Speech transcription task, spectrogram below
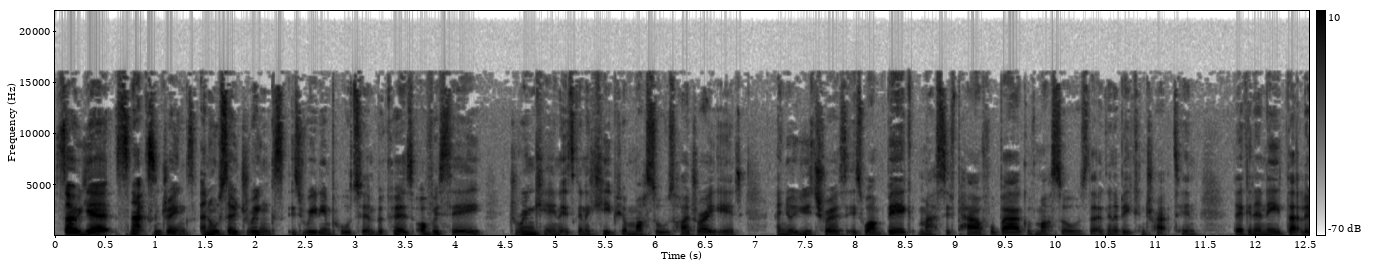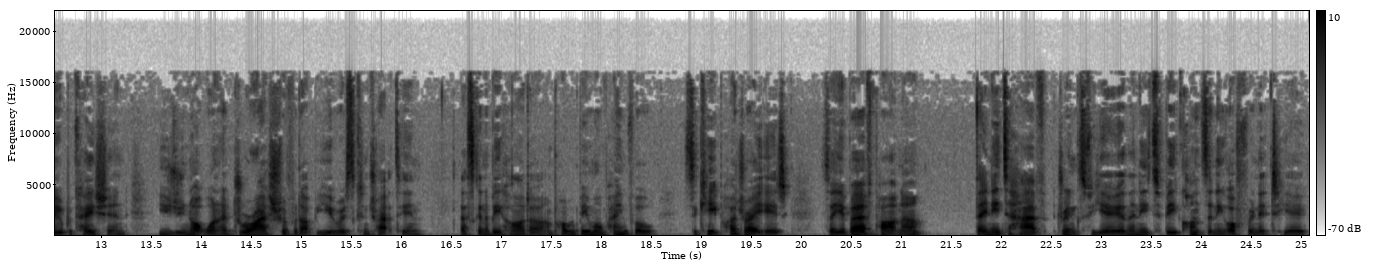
so yeah, snacks and drinks, and also drinks is really important because obviously drinking is going to keep your muscles hydrated, and your uterus is one big, massive, powerful bag of muscles that are going to be contracting. They're going to need that lubrication. You do not want a dry, shriveled up uterus contracting. That's going to be harder and probably more painful. So keep hydrated. So your birth partner, they need to have drinks for you, and they need to be constantly offering it to you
